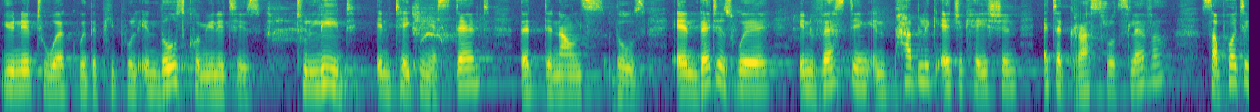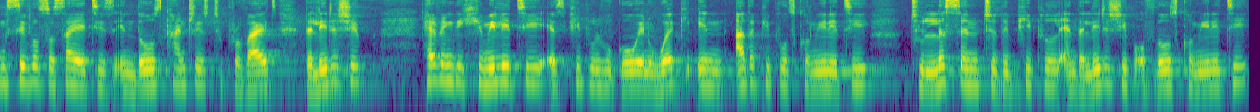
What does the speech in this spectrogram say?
you need to work with the people in those communities to lead in taking a stand that denounce those. And that is where investing in public education at a grassroots level, supporting civil societies in those countries to provide the leadership, having the humility as people who go and work in other people's community to listen to the people and the leadership of those community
